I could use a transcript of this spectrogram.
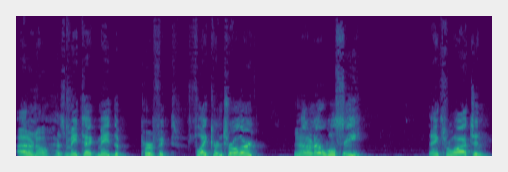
I don't know. Has Matek made the perfect flight controller? I don't know. We'll see. Thanks for watching.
